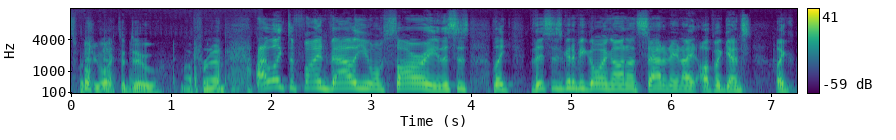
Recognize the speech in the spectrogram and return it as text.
That's what you like to do, my friend. I like to find value. I'm sorry. This is like this is going to be going on on Saturday night up against like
